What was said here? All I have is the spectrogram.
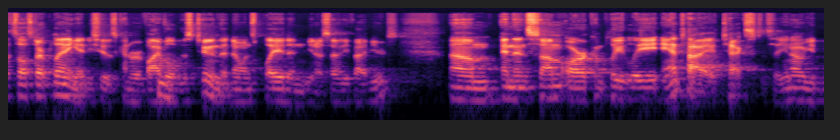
let's all start playing it. You see this kind of revival mm-hmm. of this tune that no one's played in you know 75 years. Um, and then some are completely anti-text. So you know, you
